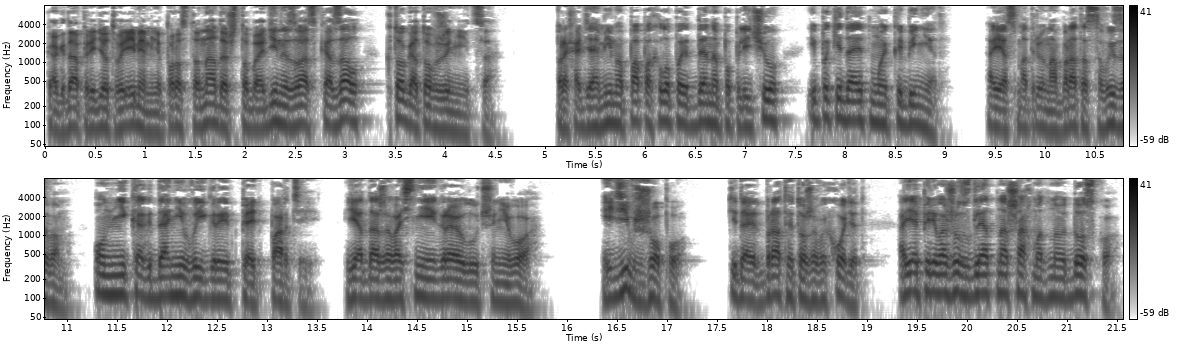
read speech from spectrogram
Когда придет время, мне просто надо, чтобы один из вас сказал, кто готов жениться. Проходя мимо, папа хлопает Дэна по плечу и покидает мой кабинет. А я смотрю на брата с вызовом, он никогда не выиграет пять партий. Я даже во сне играю лучше него. «Иди в жопу!» — кидает брат и тоже выходит. А я перевожу взгляд на шахматную доску.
